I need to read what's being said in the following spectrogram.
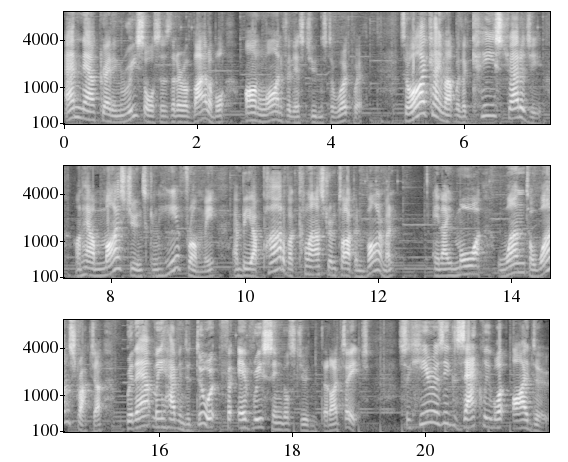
and now creating resources that are available online for their students to work with. So I came up with a key strategy on how my students can hear from me and be a part of a classroom type environment in a more one to one structure without me having to do it for every single student that I teach. So here is exactly what I do.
